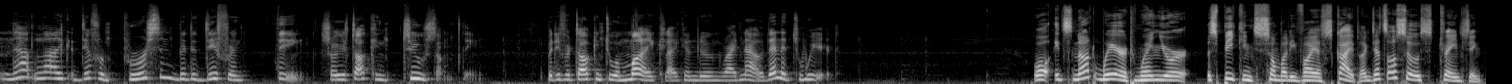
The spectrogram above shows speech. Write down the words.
not like a different person but a different thing so you're talking to something but if you're talking to a mic like i'm doing right now then it's weird Well, it's not weird when you're speaking to somebody via Skype. Like that's also a strange thing.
